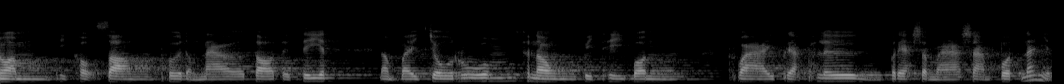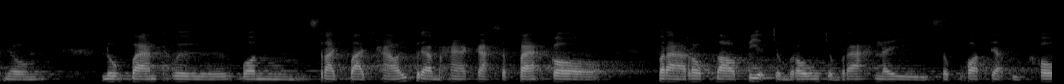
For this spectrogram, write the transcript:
នាំភិក្ខុសង្ឃធ្វើដំណើរតទៅទៀតដើម្បីចូលរួមក្នុងពិធីបុណ្យថ្វាយព្រះភ្លើងព្រះសម្មាសម្ពុទ្ធណាញាតិញោមលុះបានធ្វើបុណ្យស្រេចបាច់ហើយព្រះមហាកាសបៈក៏ ប្រារព្ធដល់ពាក្យចម្រងចម្រាស់នៃសុផតភិក្ខុ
